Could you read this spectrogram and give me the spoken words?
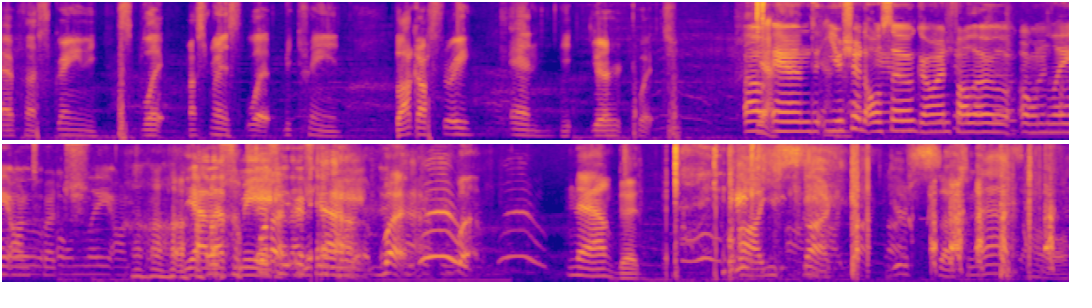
at my screen split. My screen is split between Black Ops 3 and your Twitch. Oh, Yeah. and you should also go and follow only on Twitch. Yeah, that's me. If you- if you yeah. but, but, nah, I'm good. Oh, you suck. You're such an asshole.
